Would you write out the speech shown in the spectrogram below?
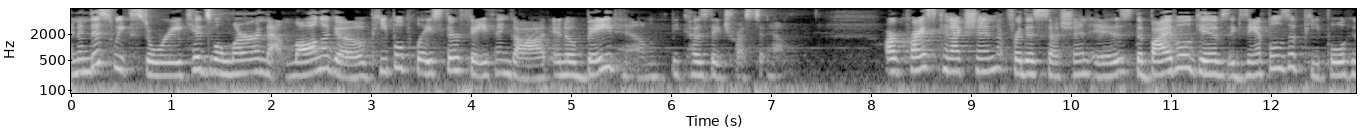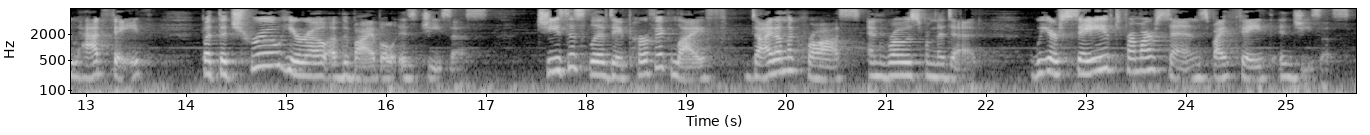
And in this week's story, kids will learn that long ago, people placed their faith in God and obeyed him because they trusted him. Our Christ connection for this session is the Bible gives examples of people who had faith, but the true hero of the Bible is Jesus. Jesus lived a perfect life, died on the cross, and rose from the dead. We are saved from our sins by faith in Jesus.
